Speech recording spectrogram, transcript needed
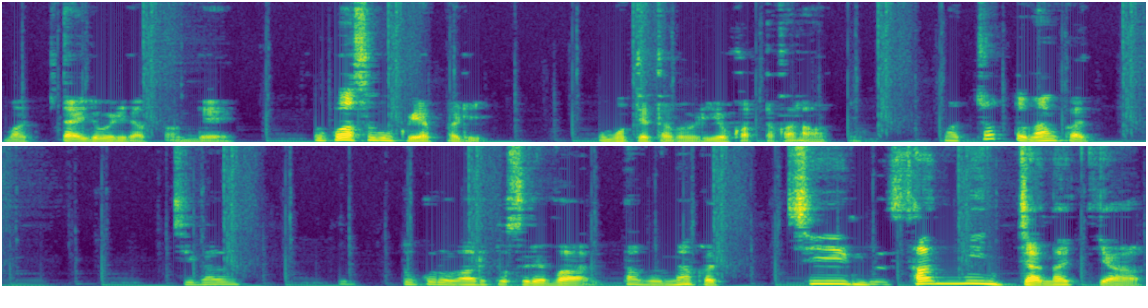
まあ期待通りだったんで、そこはすごくやっぱり思ってた通り良かったかなと。まあちょっとなんか違うところがあるとすれば、多分なんかチーム3人じゃなきゃ、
